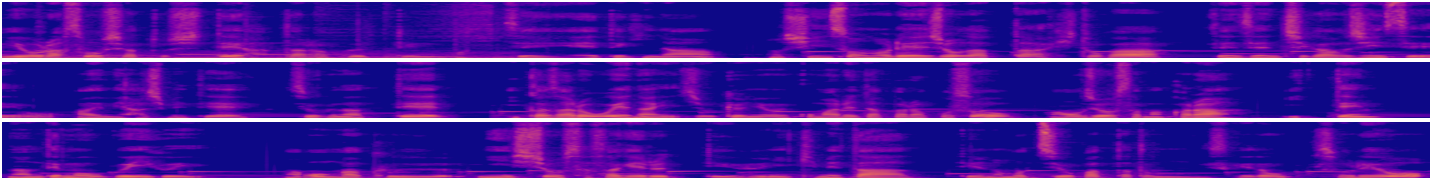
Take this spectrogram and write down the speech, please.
ビオラ奏者として働くっていうのは前衛的な真相の霊場だった人が全然違う人生を歩み始めて強くなって行かざるを得ない状況に追い込まれたからこそ、まあ、お嬢様から一点何でもぐいぐい、まあ、音楽に一生捧げるっていうふうに決めたっていうのも強かったと思うんですけど、それを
